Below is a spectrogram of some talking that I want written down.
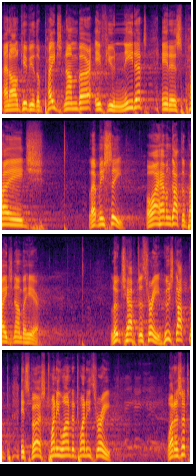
and I'll give you the page number if you need it. It is page, let me see. Oh, I haven't got the page number here. Luke chapter 3. Who's got the, it's verse 21 to 23. What is it?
